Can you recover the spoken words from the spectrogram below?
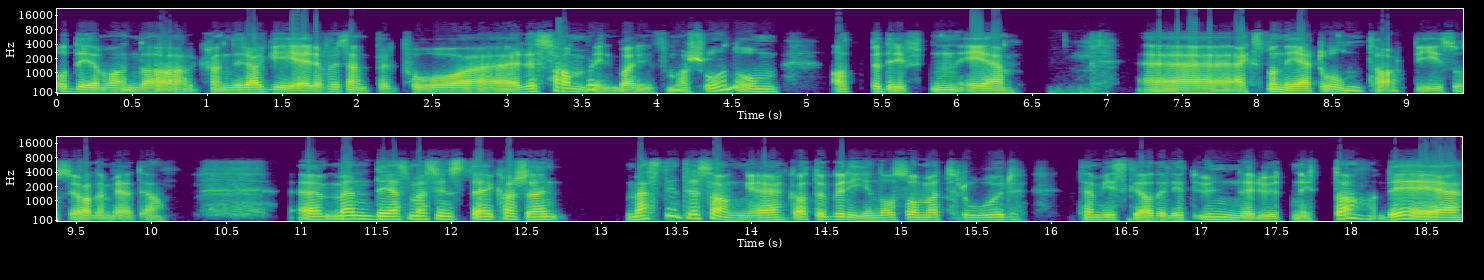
og det man da kan reagere f.eks. på, eller samle inn bare informasjon om at bedriften er eh, eksponert og omtalt i sosiale medier. Eh, men det som jeg syns er kanskje den mest interessante kategorien, og som jeg tror til en viss grad er litt underutnytta, det er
